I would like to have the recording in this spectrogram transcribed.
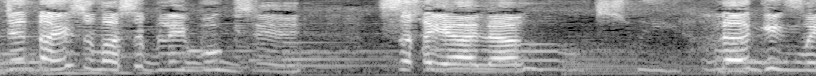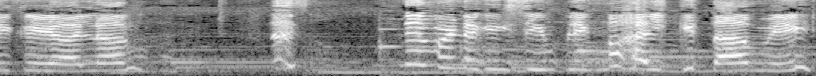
dyan tayo sumasablay, Bogs eh. Sa kaya lang. Laging may kaya lang. Never naging simpleng mahal kita, me.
